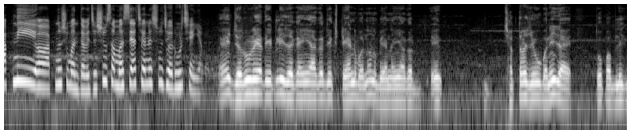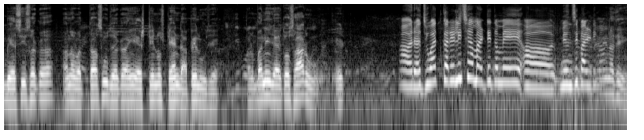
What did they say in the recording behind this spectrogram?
આપની આપનું શું મંતવ્ય છે? શું સમસ્યા છે અને શું જરૂર છે અહીંયા? એ જરૂરિયાત એટલી છે કે અહીંયા આગળ જે એક સ્ટેન્ડ બને ને બેન અહીં આગળ એક છત્ર જેવું બની જાય તો પબ્લિક બેસી શકે અને વધતા શું છે કે અહીં એસટીનું સ્ટેન્ડ આપેલું છે. પણ બની જાય તો સારું. એ રજૂઆત કરેલી છે આ માટે તમે મ્યુનિસિપાલિટીમાં? નથી.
